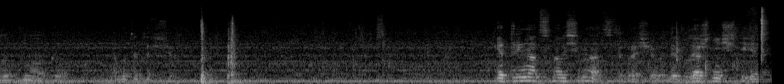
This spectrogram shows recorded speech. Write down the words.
Однако. А вот это все. Это 13 на 18, обращаю. Это даже не 4 на 5.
